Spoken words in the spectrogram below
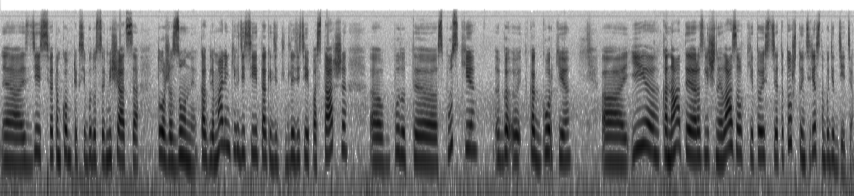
Э, здесь в этом комплексе будут совмещаться тоже зоны как для маленьких детей, так и для детей постарше. Э, будут э, спуски, как горки, и канаты, различные лазалки. То есть это то, что интересно будет детям.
